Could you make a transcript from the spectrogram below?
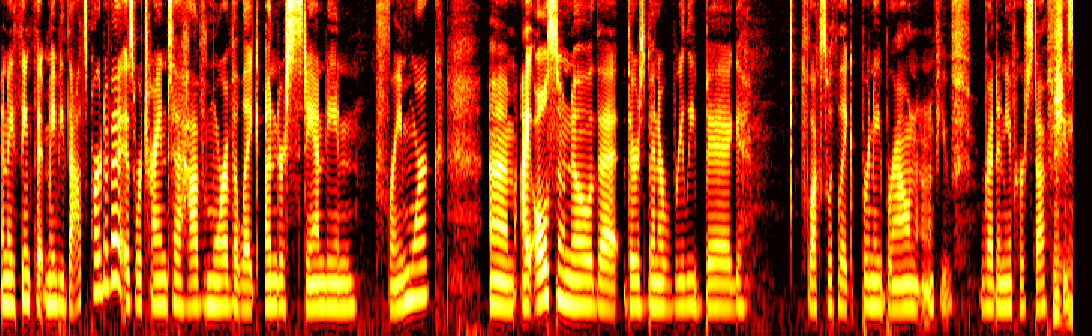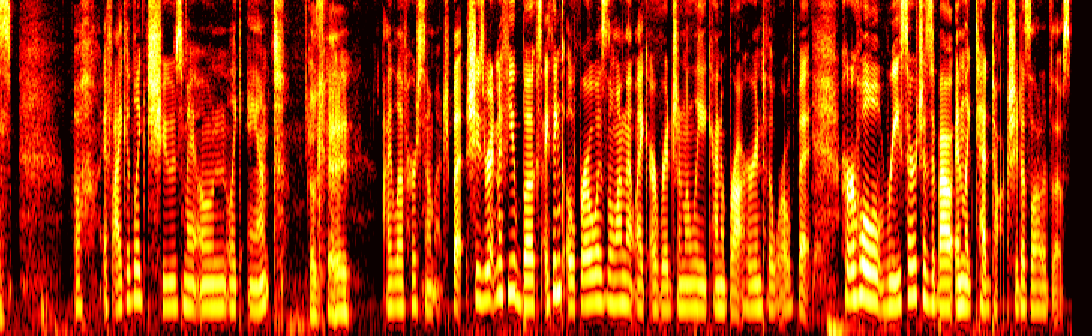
And I think that maybe that's part of it is we're trying to have more of a like understanding framework. Um, I also know that there's been a really big flux with like Brene Brown. I don't know if you've read any of her stuff. Mm-mm. She's, ugh, if I could like choose my own like aunt. Okay. I love her so much. But she's written a few books. I think Oprah was the one that like originally kind of brought her into the world. But her whole research is about and like TED Talks. She does a lot of those.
